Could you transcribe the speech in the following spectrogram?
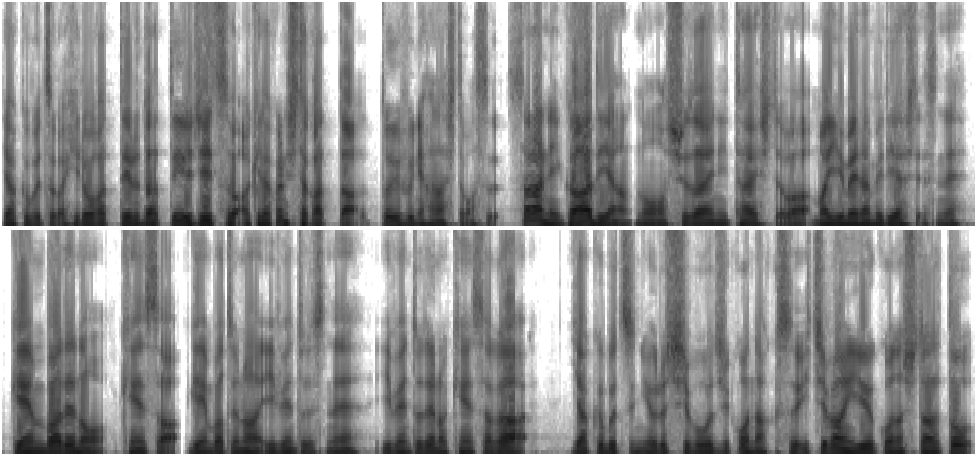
薬物が広がっているんだっていう事実を明らかにしたかったというふうに話してます。さらにガーディアンの取材に対しては、まあ有名なメディア誌ですね。現場での検査、現場というのはイベントですね。イベントでの検査が薬物による死亡事故をなくす一番有効な手段だと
